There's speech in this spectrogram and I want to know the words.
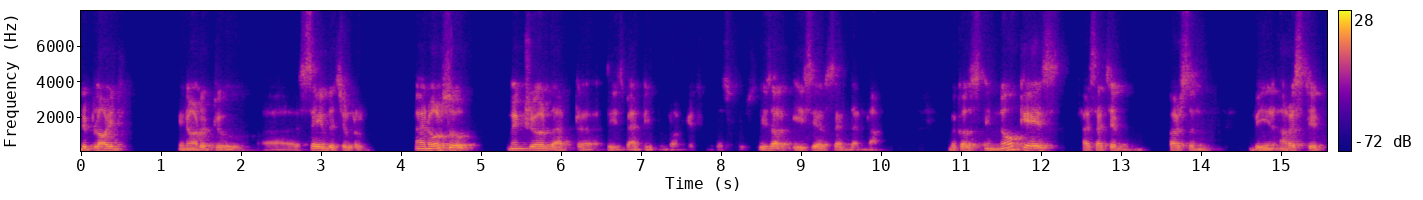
deployed in order to uh, save the children and also make sure that uh, these bad people don't get into the schools. These are easier said than done because in no case has such a person been arrested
